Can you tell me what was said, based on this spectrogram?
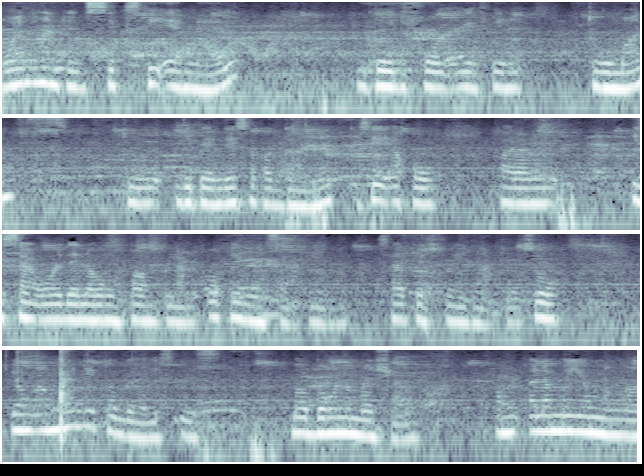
160 ml. Good for, I think, 2 months. To, depende sa paggamit. Kasi ako, parang isa or dalawang pump lang, okay na sa akin. Satisfied na ako. So, yung amoy nito guys is, mabong naman siya. Um, alam mo yung mga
